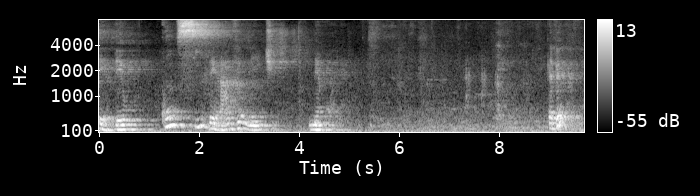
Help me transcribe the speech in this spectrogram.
perdeu consideravelmente memória. Quer ver?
